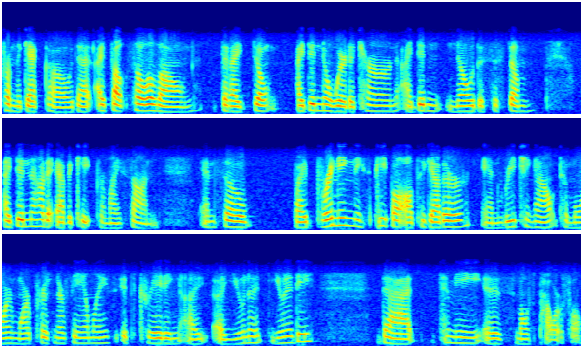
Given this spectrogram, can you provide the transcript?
from the get-go that I felt so alone that I don't I didn't know where to turn. I didn't know the system. I didn't know how to advocate for my son. And so by bringing these people all together and reaching out to more and more prisoner families, it's creating a, a unit, unity that to me is most powerful.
